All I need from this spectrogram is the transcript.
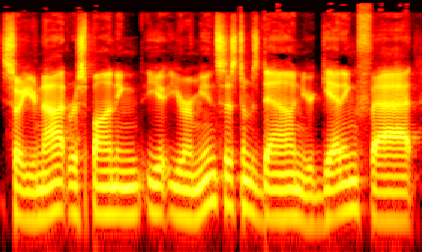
So you're not responding. Your immune system's down. You're getting fat.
